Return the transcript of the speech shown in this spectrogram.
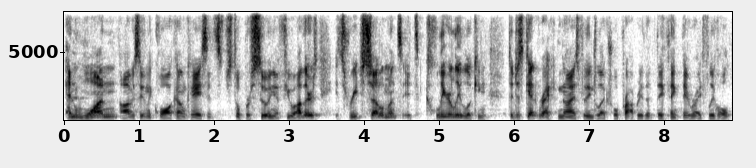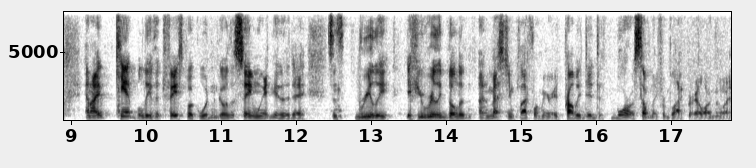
and one, obviously, in the Qualcomm case, it's still pursuing a few others. It's reached settlements. It's clearly looking to just get recognized for the intellectual property that they think they rightfully hold. And I can't believe that Facebook wouldn't go the same way at the end of the day, since really, if you really build a, messaging platform here, it probably did borrow something from BlackBerry along the way.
